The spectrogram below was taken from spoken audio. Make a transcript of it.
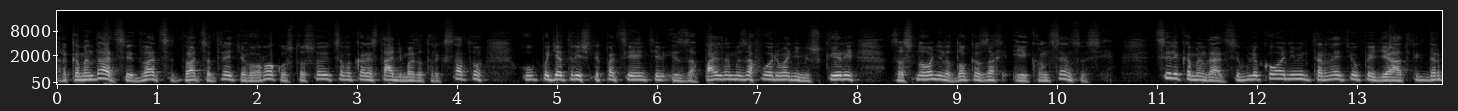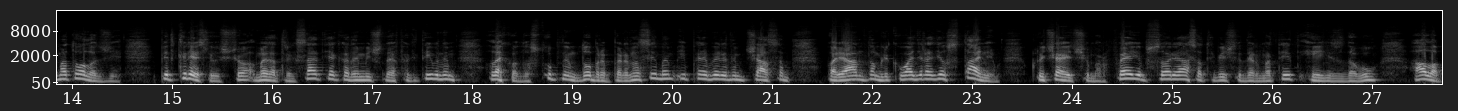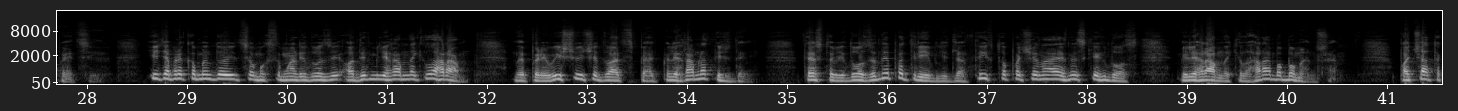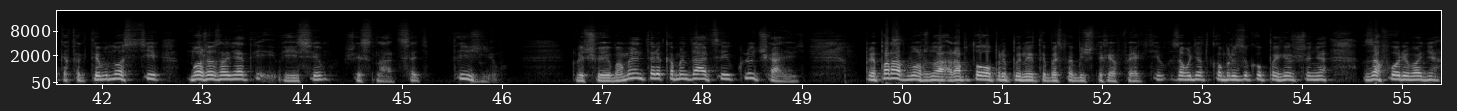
Рекомендації 2023 року стосуються використання метотрексату у педіатричних пацієнтів із запальними захворюваннями шкіри, засновані на доказах і консенсусі. Ці рекомендації опубліковані в інтернеті у Pediatric Dermatology, підкреслюють, що метотрексат є економічно ефективним, легкодоступним, добре переносимим і перевіреним часом варіантом лікування радіостанів, включаючи морфею, псоріаз, атопічний дерматит і гніздову алопецію. Дітям рекомендується у максимальній дозі 1 мг на кілограм, не перевищуючи 25 мг на тиждень. Тестові дози не потрібні для тих, хто починає з низьких доз міліграм на кілограм або менше. Початок ефективності може зайняти 8-16 тижнів. Ключові моменти рекомендацій включають. Препарат можна раптово припинити без побічних ефектів за винятком ризику погіршення захворювання.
